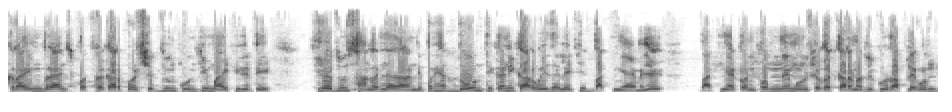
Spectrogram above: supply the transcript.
क्राईम ब्रँच पत्रकार परिषद घेऊन कोणती माहिती देते हे अजून सांगितलं जाणार नाही. पण ह्या दोन ठिकाणी कारवाई झाल्याची बातमी आहे. म्हणजे बातम्या कन्फर्म नाही म्हणू शकत कारण अधिकृत आपल्याकडून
